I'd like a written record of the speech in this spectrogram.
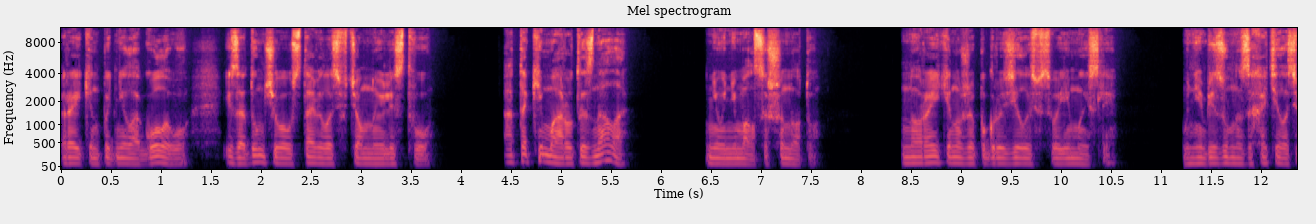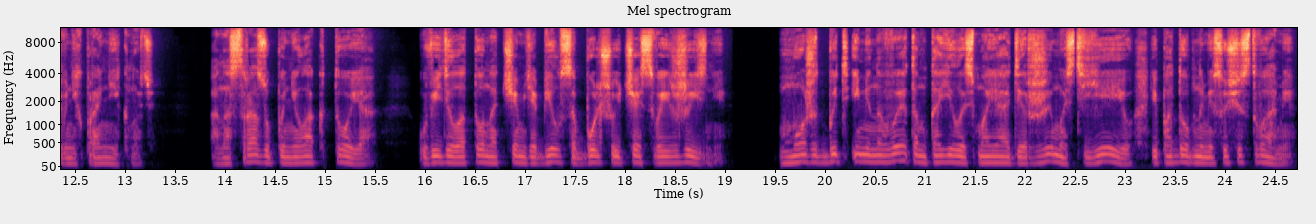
Рейкин подняла голову и задумчиво уставилась в темную листву. «А Такимару ты знала?» — не унимался Шиноту. Но Рейкин уже погрузилась в свои мысли. Мне безумно захотелось в них проникнуть. Она сразу поняла, кто я, увидела то, над чем я бился большую часть своей жизни. Может быть, именно в этом таилась моя одержимость ею и подобными существами.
